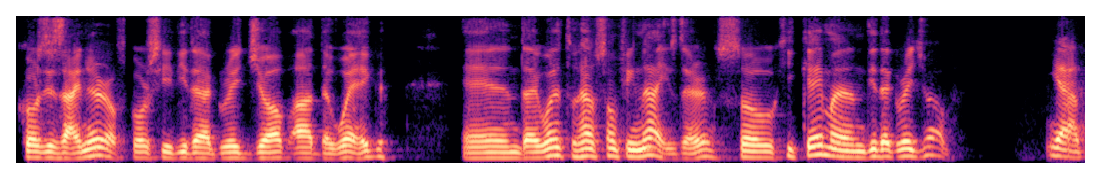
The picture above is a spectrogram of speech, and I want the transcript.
course designer. Of course, he did a great job at the WEG, and I wanted to have something nice there. So he came and did a great job. Yeah,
